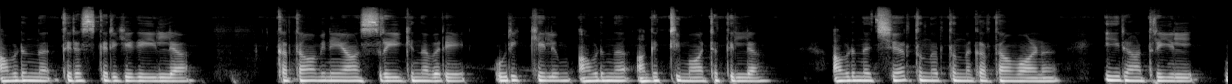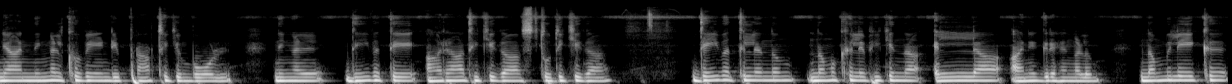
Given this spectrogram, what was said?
അവിടുന്ന് തിരസ്കരിക്കുകയില്ല. കർത്താവിനെ ആശ്രയിക്കുന്നവരെ ഒരിക്കലും അവിടുന്ന് അകറ്റി മാറ്റത്തില്ല. അവിടുന്ന് ചേർത്ത് നിർത്തുന്ന കർത്താവാണ്. ഈ രാത്രിയിൽ ഞാൻ നിങ്ങൾക്ക് വേണ്ടി പ്രാർത്ഥിക്കുമ്പോൾ നിങ്ങൾ ദൈവത്തെ ആരാധിക്കുക സ്തുതിക്കുക. ദൈവത്തിൽ നിന്നും നമുക്ക് ലഭിക്കുന്ന എല്ലാ അനുഗ്രഹങ്ങളും നമ്മിലേക്ക്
